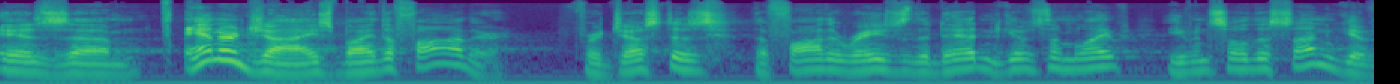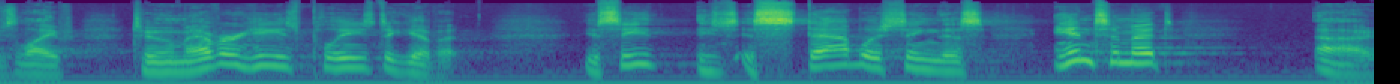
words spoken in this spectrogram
is um, energized by the Father. For just as the Father raises the dead and gives them life, even so the Son gives life to whomever he is pleased to give it. You see, he's establishing this intimate uh,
